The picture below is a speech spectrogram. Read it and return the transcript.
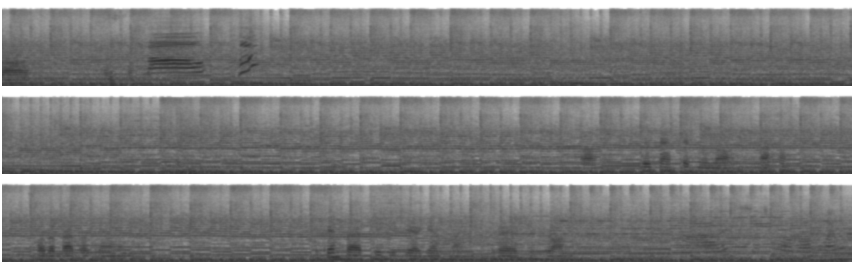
Lol. LOL. you can't hit me now. For the battle cannon. You can try PvP against my red if you want. So terrible. Why did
